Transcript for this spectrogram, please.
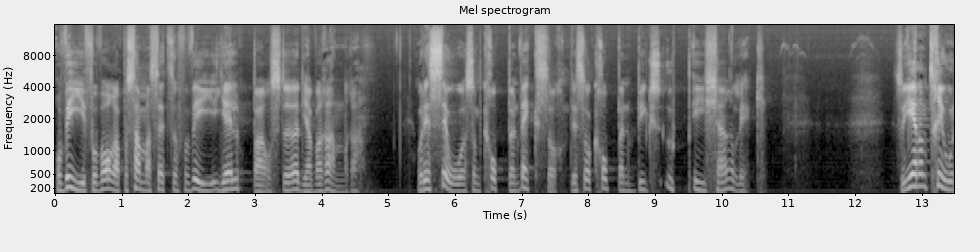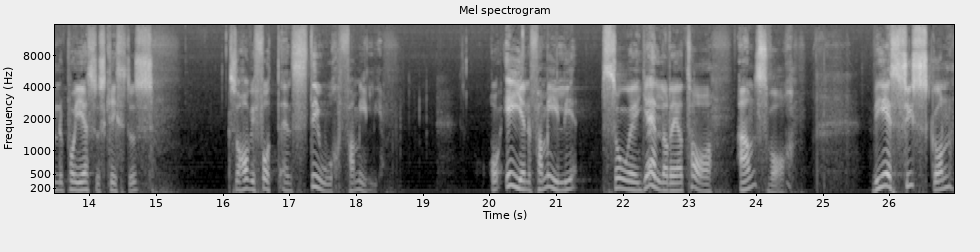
Och vi får vara på samma sätt så får vi hjälpa och stödja varandra. Och det är så som kroppen växer. Det är så kroppen byggs upp i kärlek. Så genom tron på Jesus Kristus så har vi fått en stor familj. Och i en familj så gäller det att ta ansvar. Vi är syskon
